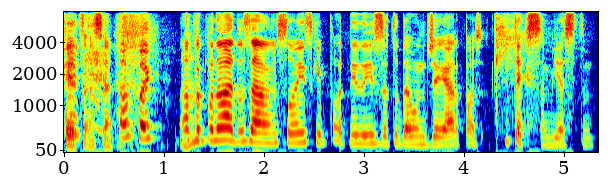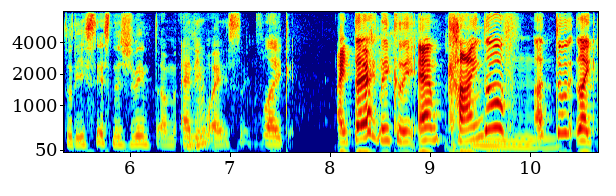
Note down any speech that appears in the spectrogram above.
hecam se. Ampak, ampak ponovadi vzamem slovenski potni list, zato da unJR pa kitek sem jaz tam turist, jaz ne živim tam anyway. So it's like, I technically am kind of a tourist. Like,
